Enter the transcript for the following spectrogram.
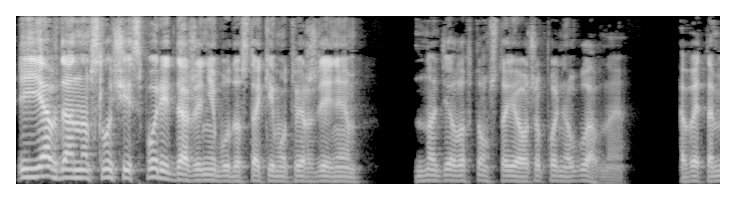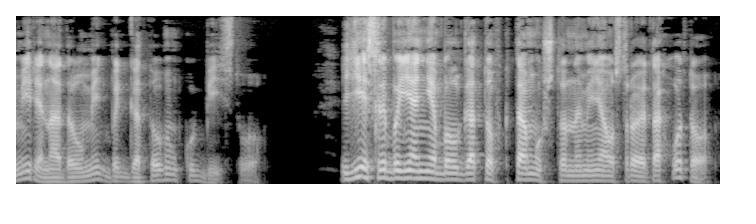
И я в данном случае спорить даже не буду с таким утверждением. Но дело в том, что я уже понял главное. В этом мире надо уметь быть готовым к убийству. Если бы я не был готов к тому, что на меня устроят охоту,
